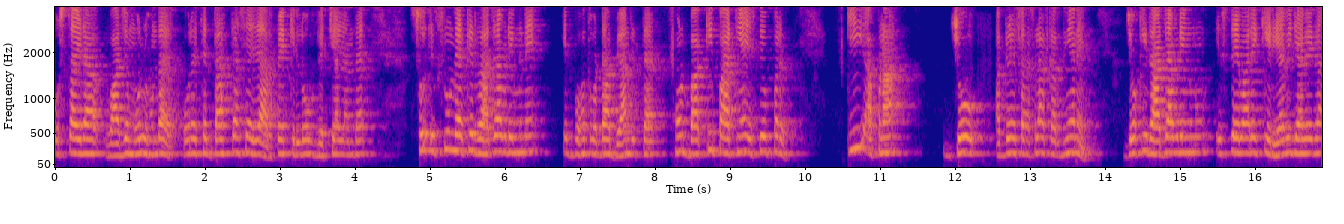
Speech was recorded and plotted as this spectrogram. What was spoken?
ਉਸ ਦਾ ਜਿਹੜਾ ਵਾਜਬ ਮੁੱਲ ਹੁੰਦਾ ਹੈ, ਔਰ ਇੱਥੇ 10-10 ਹਜ਼ਾਰ ਰੁਪਏ ਕਿਲੋ ਵੇਚਿਆ ਜਾਂਦਾ ਹੈ। ਸੋ ਇਸ ਨੂੰ ਲੈ ਕੇ ਰਾਜਾ ਵੜਿੰਗ ਨੇ ਇਹ ਬਹੁਤ ਵੱਡਾ ਬਿਆਨ ਦਿੱਤਾ ਹੈ। ਹੁਣ ਬਾਕੀ ਪਾਰਟੀਆਂ ਇਸ ਦੇ ਉੱਪਰ ਕੀ ਆਪਣਾ ਜੋ ਅੱਗੇ ਫੈਸਲਾ ਕਰਦੀਆਂ ਨੇ, ਜੋ ਕਿ ਰਾਜਾ ਵੜਿੰਗ ਨੂੰ ਇਸ ਦੇ ਬਾਰੇ ਘੇਰਿਆ ਵੀ ਜਾਵੇਗਾ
